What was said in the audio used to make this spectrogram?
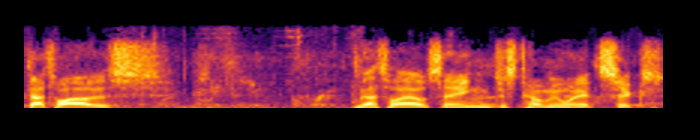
That's why I was That's why I was saying just tell me when it's 6.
